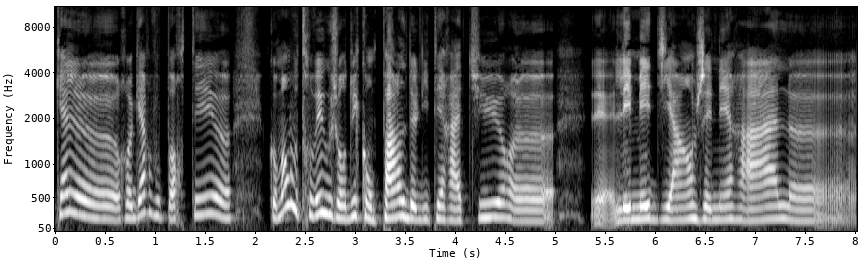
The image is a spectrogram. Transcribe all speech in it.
quel euh, regard vous portez euh, Comment vous trouvez aujourd'hui qu'on parle de littérature, euh, les médias en général euh,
